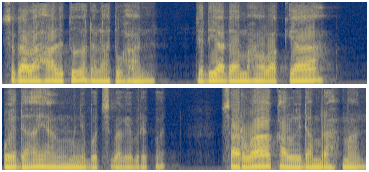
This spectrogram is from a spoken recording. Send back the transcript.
segala hal itu adalah Tuhan. Jadi ada Mahawakya Weda yang menyebut sebagai berikut. Sarwa Kalwedam Brahman.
